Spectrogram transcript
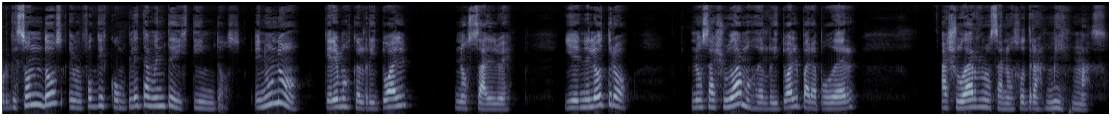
porque son dos enfoques completamente distintos. En uno queremos que el ritual nos salve y en el otro nos ayudamos del ritual para poder ayudarnos a nosotras mismas.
